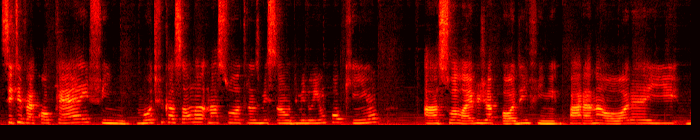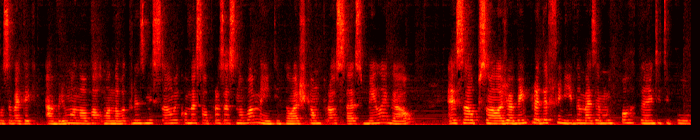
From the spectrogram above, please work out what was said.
se tiver qualquer, enfim, modificação na, na sua transmissão, diminuir um pouquinho, a sua live já pode, enfim, parar na hora e você vai ter que abrir uma nova, uma nova transmissão e começar o processo novamente. Então, acho que é um processo bem legal. Essa opção ela já vem pré-definida, mas é muito importante, tipo,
